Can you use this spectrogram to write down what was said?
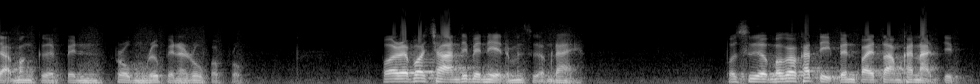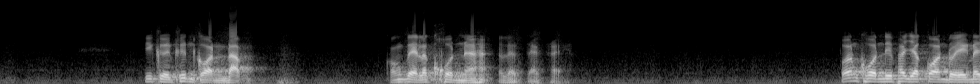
จะบังเกิดเป็นพรหมหรือเป็นอรูปพรหม เพราะอะไรเพราะฌานที่เป็นเหตุมันเสื่อมได้พอเสื่อมมันก็คติเป็นไปตามขณะจิต ที่เกิดขึ้นก่อนดับของแต่ละคนนะฮะก็แล้วแต่ใคร เพราะคนที่พยากรณ์ตัวเองได้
